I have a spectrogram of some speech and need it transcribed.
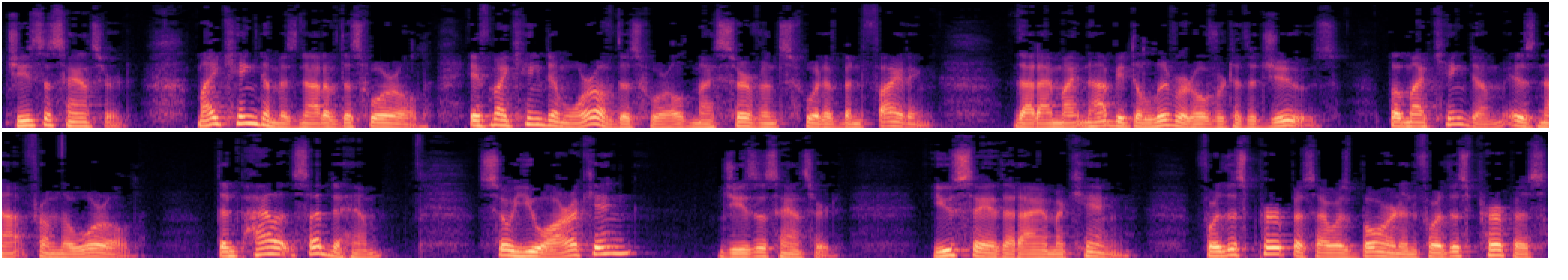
Jesus answered, My kingdom is not of this world. If my kingdom were of this world, my servants would have been fighting, that I might not be delivered over to the Jews. but my kingdom is not from the world. Then Pilate said to him, So you are a king? Jesus answered, You say that I am a king. For this purpose I was born, and for this purpose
